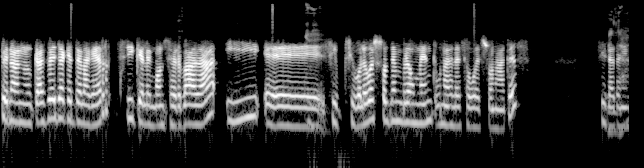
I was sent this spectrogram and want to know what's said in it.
però en el cas de Jaquet de la Guerra sí que l'hem conservada i eh, si, si voleu escoltem breument una de les seues sonates, si la tenim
